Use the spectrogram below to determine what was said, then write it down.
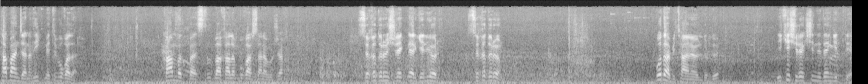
Tabancanın hikmeti bu kadar. Combat Pistol bakalım bu kaç tane vuracak. Sıkı durun Şirekler geliyor. Sıkı durun. Bu da bir tane öldürdü. İki Şirek şimdiden gitti.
